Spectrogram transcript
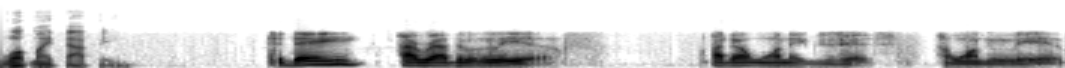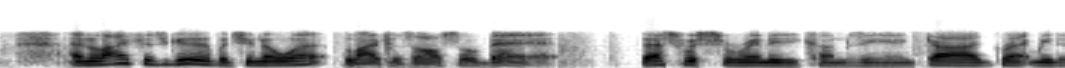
what might that be? Today, I rather live. I don't want to exist. I want to live. And life is good, but you know what? Life is also bad. That's where serenity comes in. God grant me the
